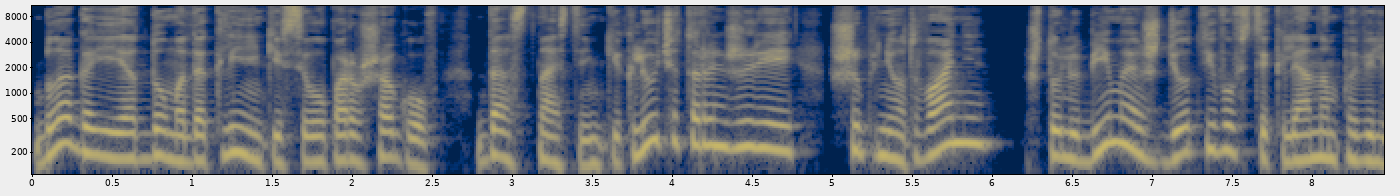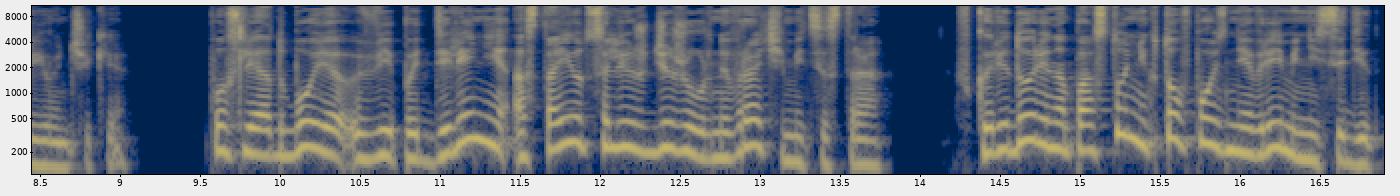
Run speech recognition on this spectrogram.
благо ей от дома до клиники всего пару шагов, даст Настеньке ключ от оранжереи, шепнет Ване, что любимая ждет его в стеклянном павильончике. После отбоя в ВИП-отделении остается лишь дежурный врач и медсестра. В коридоре на посту никто в позднее время не сидит.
